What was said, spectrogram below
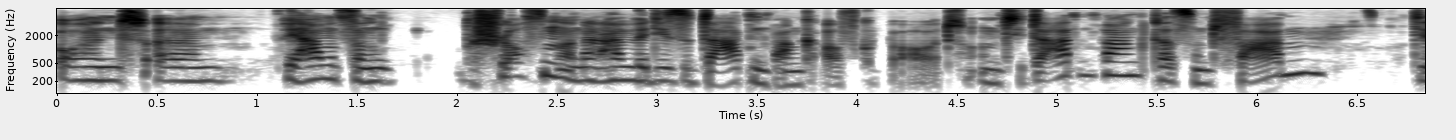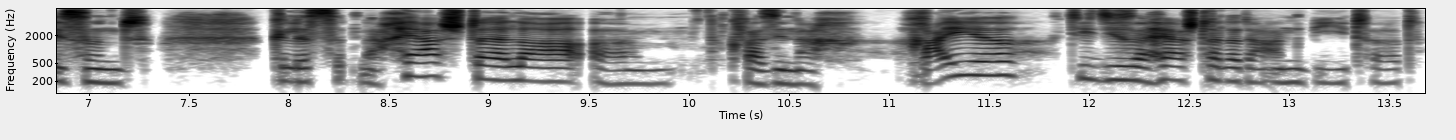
Und ähm, wir haben uns dann beschlossen und dann haben wir diese Datenbank aufgebaut. Und die Datenbank, das sind Farben, die sind gelistet nach Hersteller, ähm, quasi nach Reihe, die dieser Hersteller da anbietet.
